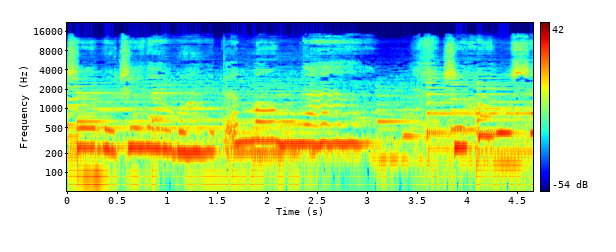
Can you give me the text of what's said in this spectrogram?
知不知道我的梦啊，是婚纱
